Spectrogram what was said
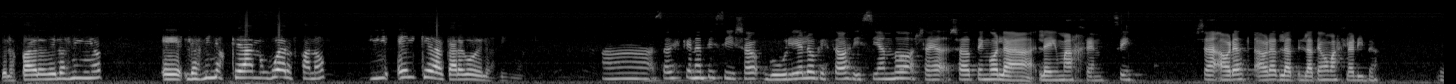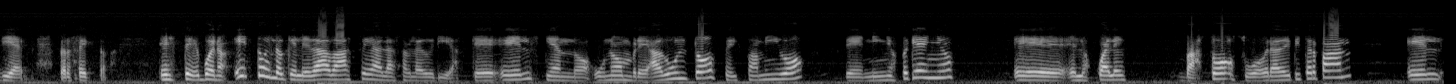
de los padres de los niños. Eh, los niños quedan huérfanos y él queda a cargo de los niños. Ah, ¿sabes qué, Nati? Sí, ya googleé lo que estabas diciendo, ya, ya tengo la, la imagen, sí. Ya ahora, ahora la, la tengo más clarita. Bien, perfecto. Este, bueno, esto es lo que le da base a las habladurías, que él, siendo un hombre adulto, se hizo amigo de niños pequeños eh, en los cuales basó su obra de Peter Pan. Él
